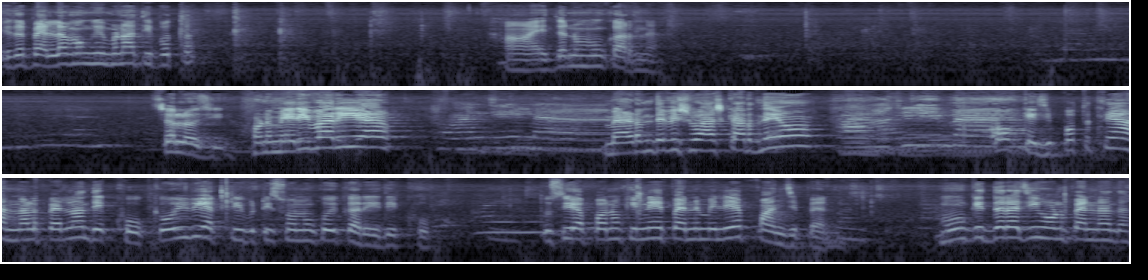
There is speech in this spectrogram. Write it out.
ਇਹ ਤਾਂ ਪਹਿਲਾਂ ਵਾਂਗੂ ਹੀ ਬਣਾਤੀ ਪੁੱਤ। ਹਾਂ ਇਧਰ ਨੂੰ ਮੂੰਹ ਕਰਨਾ। ਚਲੋ ਜੀ ਹੁਣ ਮੇਰੀ ਵਾਰੀ ਆ। ਹਾਂਜੀ ਮੈਡਮ ਤੇ ਵਿਸ਼ਵਾਸ ਕਰਦੇ ਹੋ? ਹਾਂਜੀ ਮੈਂ। ਓਕੇ ਜੀ ਪੁੱਤ ਧਿਆਨ ਨਾਲ ਪਹਿਲਾਂ ਦੇਖੋ ਕੋਈ ਵੀ ਐਕਟੀਵਿਟੀ ਤੁਹਾਨੂੰ ਕੋਈ ਕਰੇ ਦੇਖੋ। ਤੁਸੀਂ ਆਪਾਂ ਨੂੰ ਕਿੰਨੇ ਪੈਨ ਮਿਲੇ ਆ? ਪੰਜ ਪੈਨ। ਮੂੰਹ ਕਿੱਧਰ ਆ ਜੀ ਹੁਣ ਪੈਨਾਂ ਦਾ?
